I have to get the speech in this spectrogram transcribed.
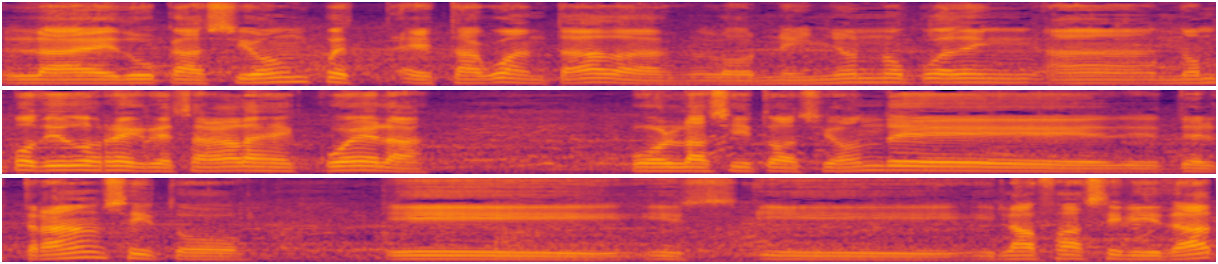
la educación pues, está aguantada. Los niños no pueden, ah, no han podido regresar a las escuelas por la situación del tránsito y, la facilidad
